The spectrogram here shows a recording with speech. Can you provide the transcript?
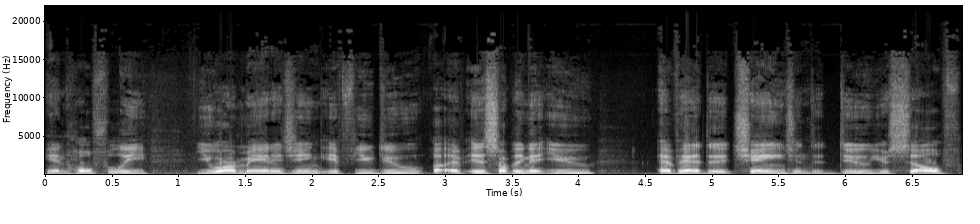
and hopefully you are managing. If you do, uh, if it's something that you have had to change and to do yourself,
